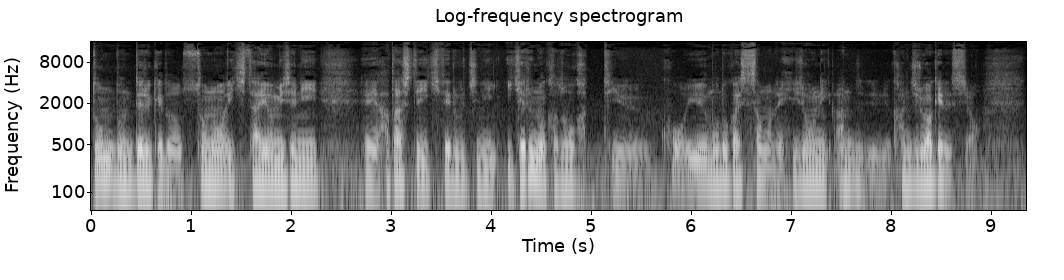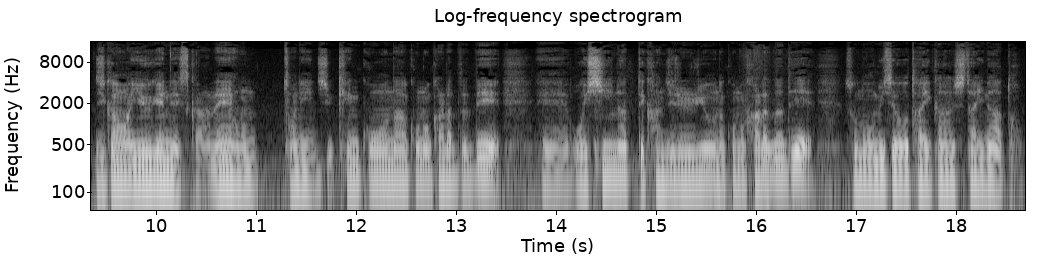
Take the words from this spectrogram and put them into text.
どんどん出るけど、その行きたいお店に、えー、果たして生きてるうちに行けるのかどうかっていう、こういうもどかしさもね、非常に感じるわけですよ。時間は有限ですからね、本当に健康なこの体で、えー、美味しいなって感じれるようなこの体で、そのお店を体感したいなと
